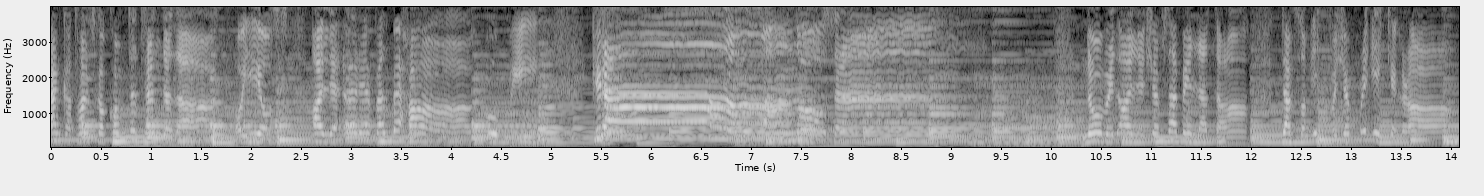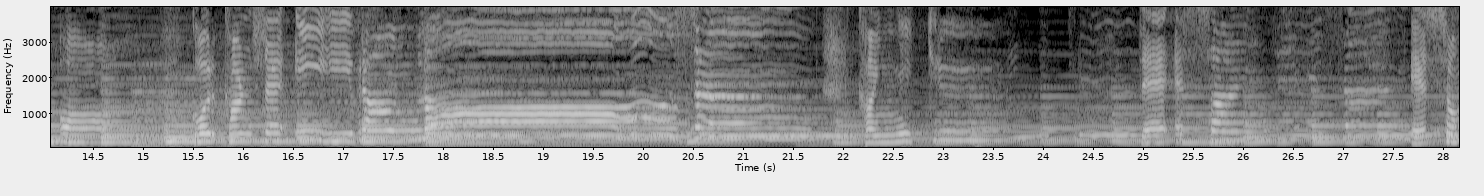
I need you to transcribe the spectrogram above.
Tenk at han skal komme til Trøndelag og gi oss alle ørevelbehag oppi Granåsen. Nå vil alle kjøpe seg billetter. Dem som ikke får kjøpt, blir ikke glad. Og går kanskje i vranglåsen. Kan ikke tru det er sant, er som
